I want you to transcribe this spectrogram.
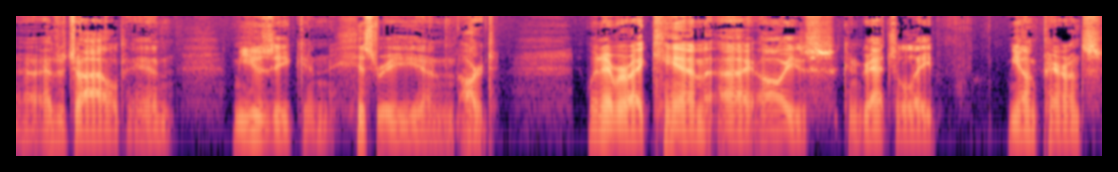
uh, as a child in music and history and art. Whenever I can, I always congratulate young parents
